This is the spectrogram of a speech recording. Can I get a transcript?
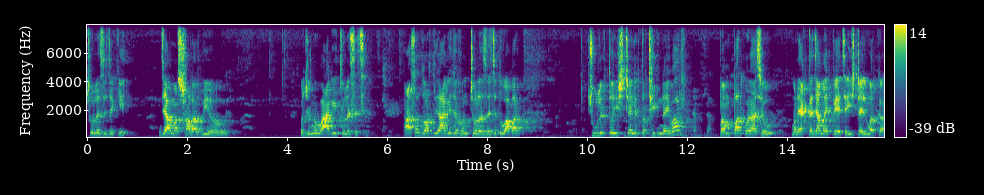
চলে এসেছে কি? যে আমার শালার বিয়ে হবে। ওই জন্য ও আগেই চলে এসেছে। আসার দশ দিন আগে যখন চলে এসেছে, তো আবার চুলের তো স্টাইলের তো ঠিক নাই এবার। পাম্পার করে আছে ও। মানে একটা জামাই পেয়েছে স্টাইল মার্কা।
